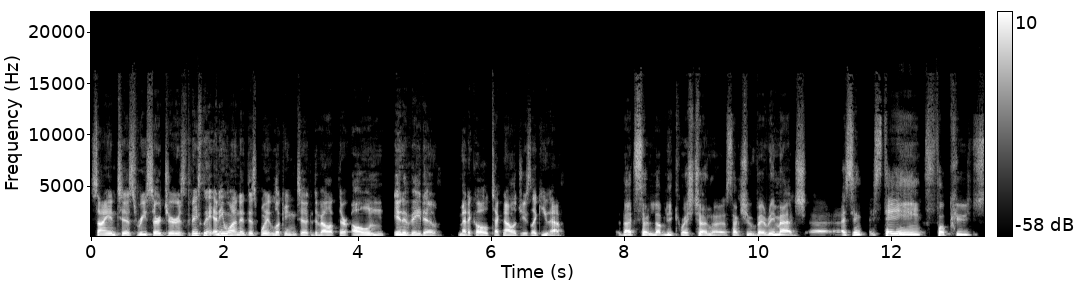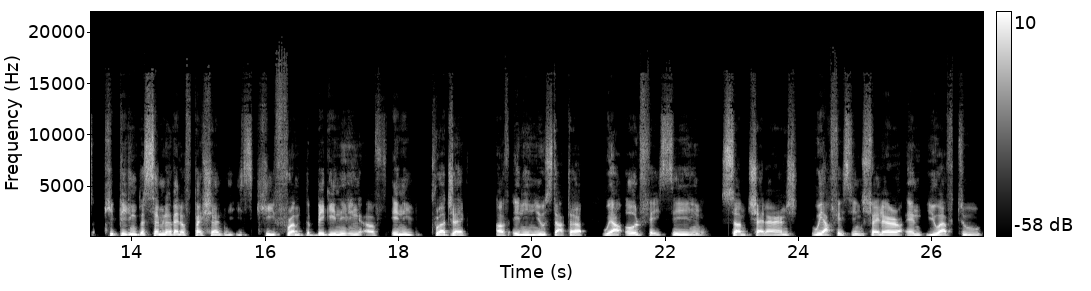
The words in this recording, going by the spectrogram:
scientists, researchers, basically anyone at this point looking to develop their own innovative medical technologies like you have? That's a lovely question. Uh, thank you very much. Uh, I think staying focused, keeping the same level of passion is key from the beginning of any project, of any new startup. We are all facing some challenge. We are facing failure and you have to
